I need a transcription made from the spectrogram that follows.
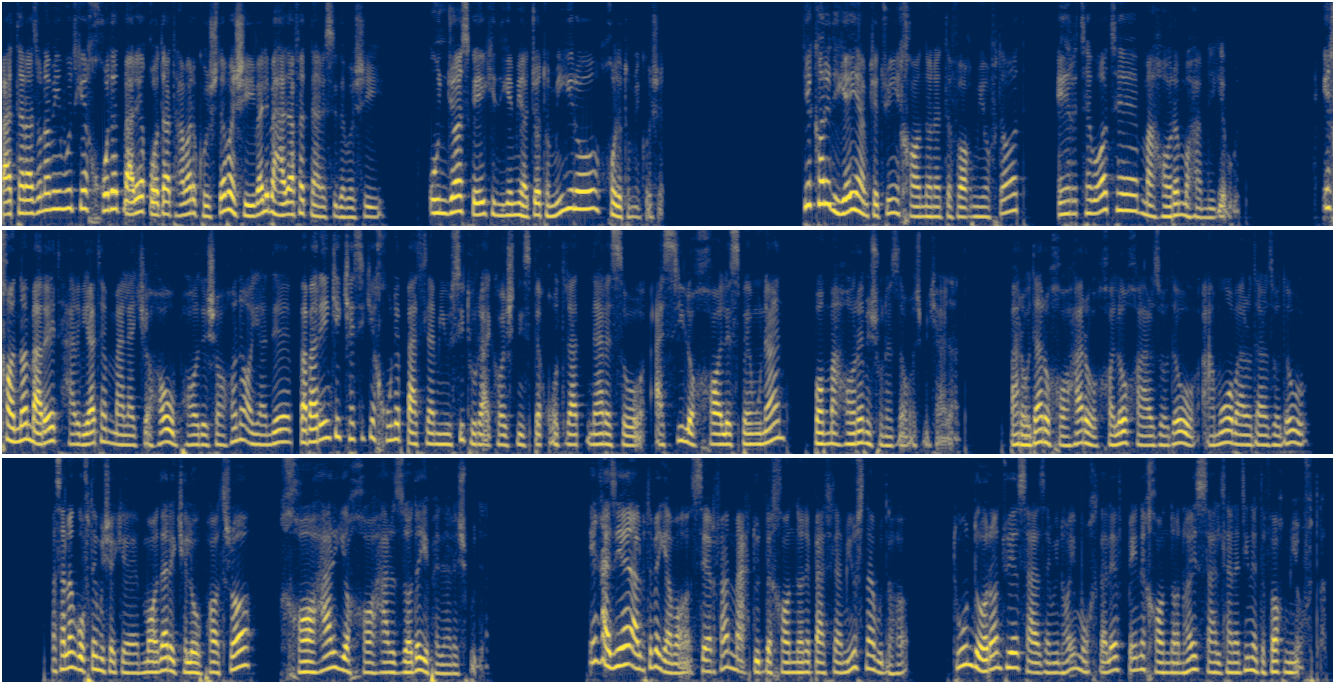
بدتر از اونم این بود که خودت برای قدرت همه رو کشته باشی ولی به هدفت نرسیده باشی. اونجاست که یکی دیگه میاد جاتو می‌گیره و خودتو می‌کشه. یه کار دیگه ای هم که توی این خاندان اتفاق میافتاد ارتباط مهارم با همدیگه بود. این خاندان برای تربیت ملکه ها و پادشاهان آینده و برای اینکه کسی که خون بطلمیوسی تو رکاش نیست به قدرت نرسه و اصیل و خالص بمونند با مهارمشون ازدواج می‌کردند. برادر و خواهر و خاله و خواهرزاده و عمو و برادرزاده و مثلا گفته میشه که مادر کلوپاترا خواهر یا خواهرزاده پدرش بوده. این قضیه البته بگم صرفا محدود به خاندان بطلمیوس نبوده ها تو اون دوران توی سرزمین های مختلف بین خاندان های سلطنتی اتفاق می افتاد.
